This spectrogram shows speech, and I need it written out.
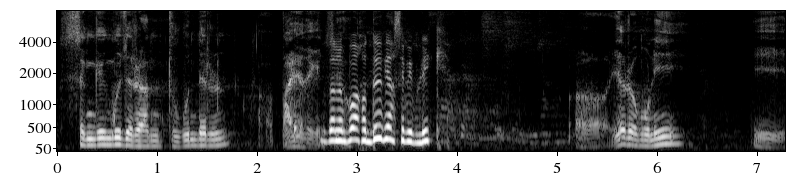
성경 구절을 한두 군데를 봐야 Nous allons 되겠죠. voir deux versets bibliques. 어, 여러분이 이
